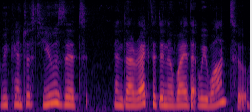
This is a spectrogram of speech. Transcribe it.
we can just use it and direct it in a way that we want to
